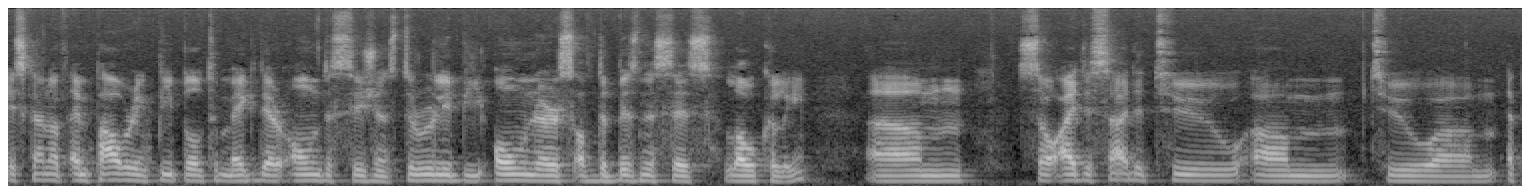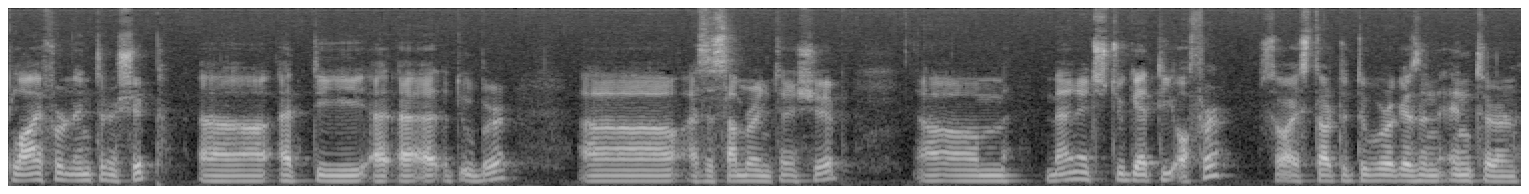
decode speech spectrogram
is kind of empowering people to make their own decisions, to really be owners of the businesses locally. Um, so I decided to um, to um, apply for an internship uh, at the at, at Uber uh, as a summer internship. Um, managed to get the offer, so I started to work as an intern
